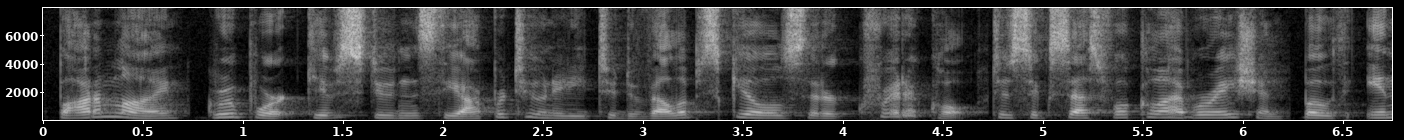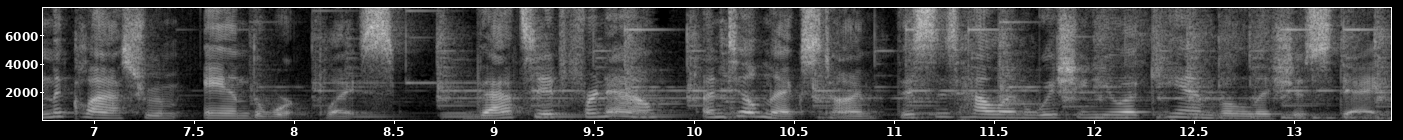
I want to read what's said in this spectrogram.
Bottom line, group work gives students the opportunity to develop skills that are critical to successful collaboration both in the classroom and the workplace. That's it for now. Until next time, this is Helen wishing you a Canvalicious day.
